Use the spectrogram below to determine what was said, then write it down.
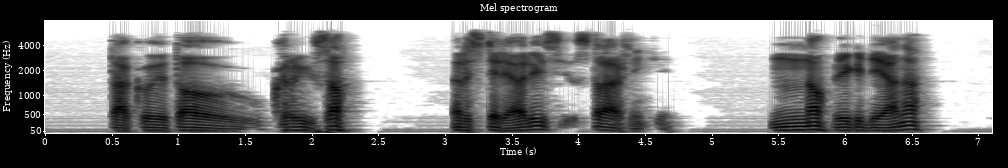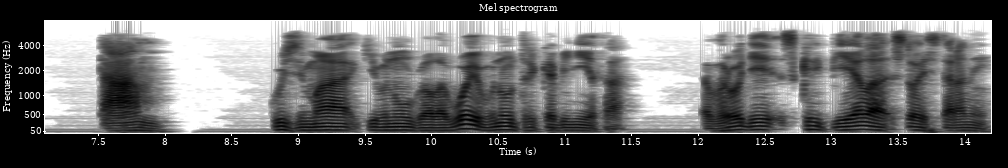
— Так это крыса. Растерялись стражники. — Ну, и где она? — Там. Кузьма кивнул головой внутрь кабинета. Вроде скрипела с той стороны.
